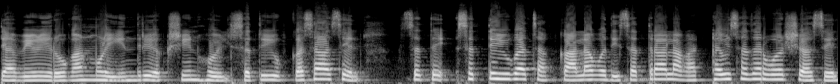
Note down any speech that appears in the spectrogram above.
त्यावेळी रोगांमुळे इंद्रिय क्षीण होईल. सतयुग कसा असेल? सत्य सत्ययुगाचा कालावधी सतरा लाख अठ्ठावीस हजार वर्ष असेल.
